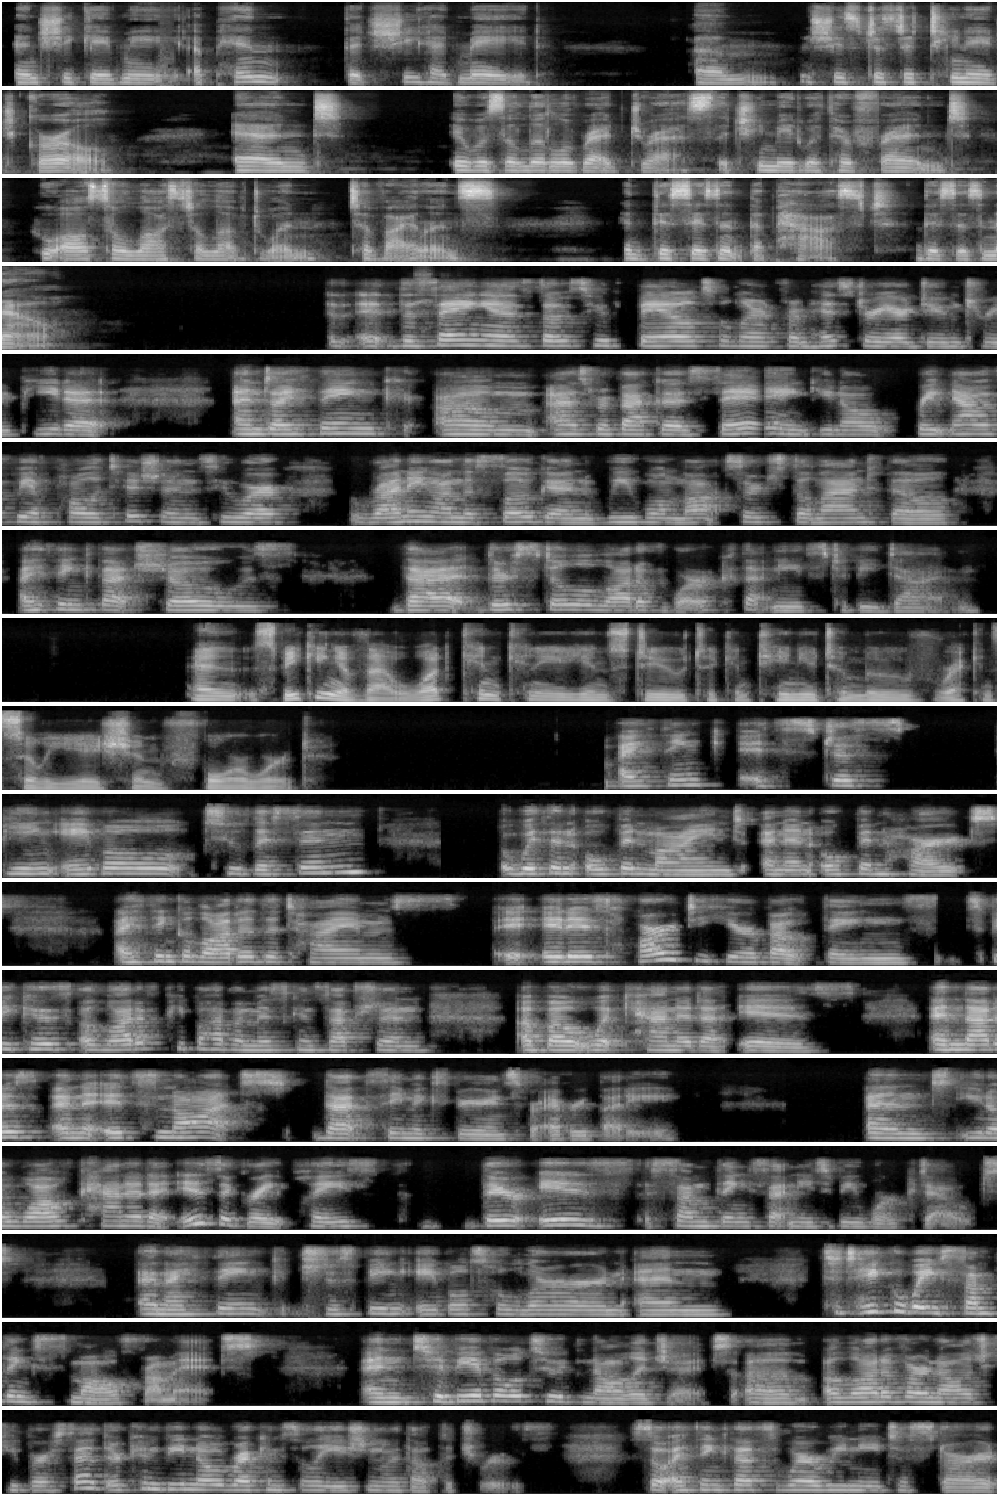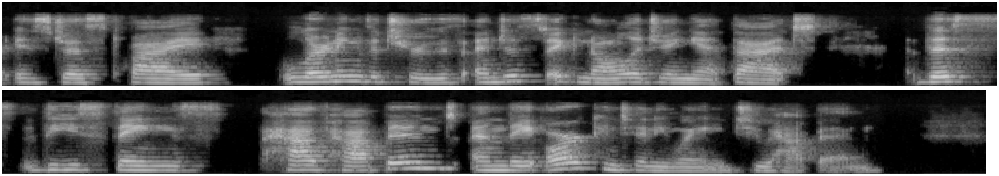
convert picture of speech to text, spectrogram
and she gave me a pin that she had made. Um, she's just a teenage girl, and it was a little red dress that she made with her friend who also lost a loved one to violence. And this isn't the past, this is now. the saying is those who fail to learn from history are doomed to repeat it. And I think, um, as Rebecca is saying, you know, right now, if we have politicians who are running on the slogan, we will not search the landfill, I think that shows that there's still a lot of work that needs to be done. And speaking of that, what can Canadians do to continue to move reconciliation forward? I think it's just being able to listen with an open mind and an open heart. I think a lot of the times it, it is hard to hear about things because a lot of people have a misconception about what Canada is. And that is, and it's not that same experience for everybody. And, you know, while Canada is a great place, there is some things that need to be worked out. And I think just being able to learn and to take away something small from it and to be able to acknowledge it. Um, a lot of our knowledge keepers said there can be no reconciliation without the truth. So I think that's where we need to start is just by learning the truth and just acknowledging it that this these things have happened and they are continuing to happen.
